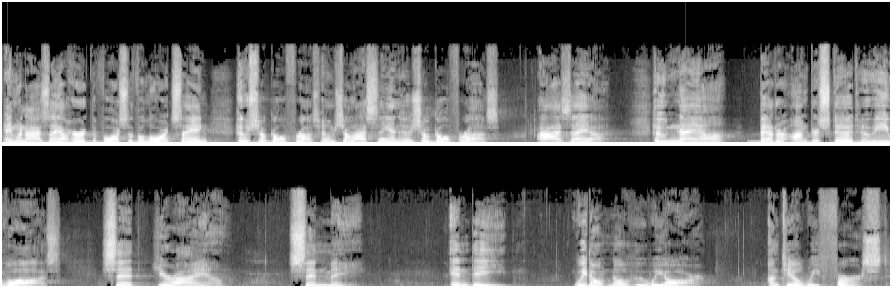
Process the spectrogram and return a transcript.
And when Isaiah heard the voice of the Lord saying, Who shall go for us? Whom shall I send? Who shall go for us? Isaiah, who now better understood who he was, said, Here I am send me. Indeed, we don't know who we are until we first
